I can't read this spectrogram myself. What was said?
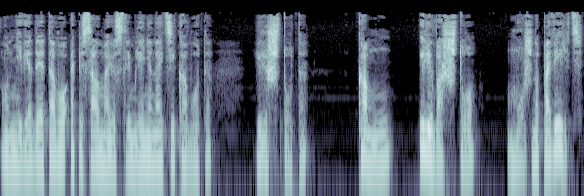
он, не ведая того, описал мое стремление найти кого-то или что-то, кому или во что можно поверить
